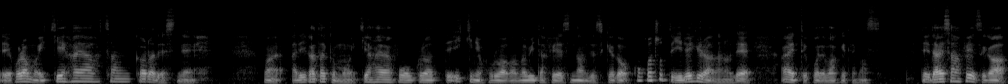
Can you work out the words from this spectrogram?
え、これはもう池早さんからですね、まあ、ありがたくも池早法を食らって一気にフォロワーが伸びたフェーズなんですけど、ここちょっとイレギュラーなので、あえてここで分けてます。で、第3フェーズが、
